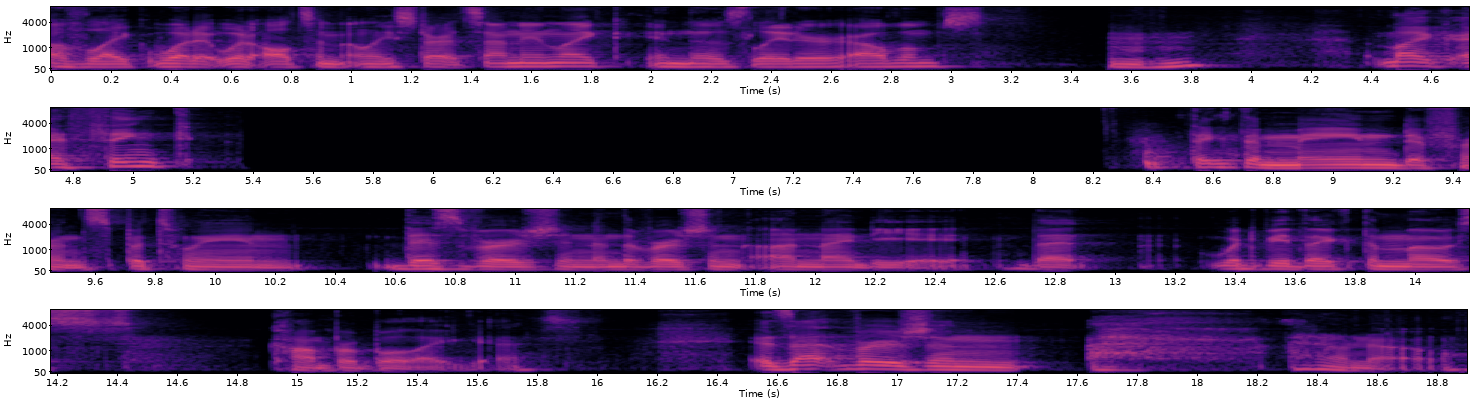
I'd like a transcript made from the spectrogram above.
of like what it would ultimately start sounding like in those later albums. Mm-hmm. Like I think I think the main difference between this version and the version on 98 that would be like the most comparable, I guess, is that version. I don't know.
